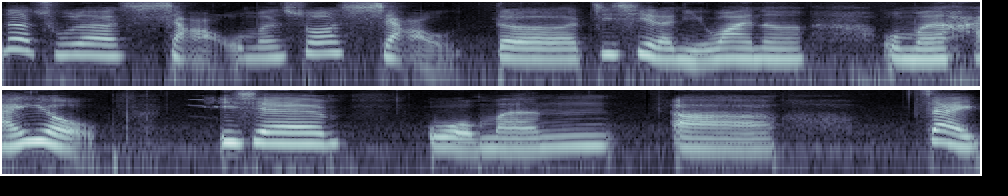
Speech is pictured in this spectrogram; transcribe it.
那除了小，我们说小的机器人以外呢，我们还有一些我们啊、在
